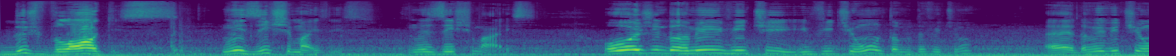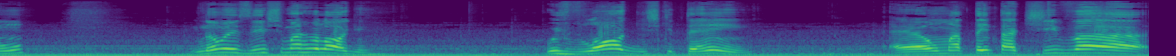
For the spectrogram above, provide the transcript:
dos vlogs. Não existe mais isso. Não existe mais. Hoje, em 2021, estamos em 2021? É, 2021, não existe mais vlog os vlogs que tem é uma tentativa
